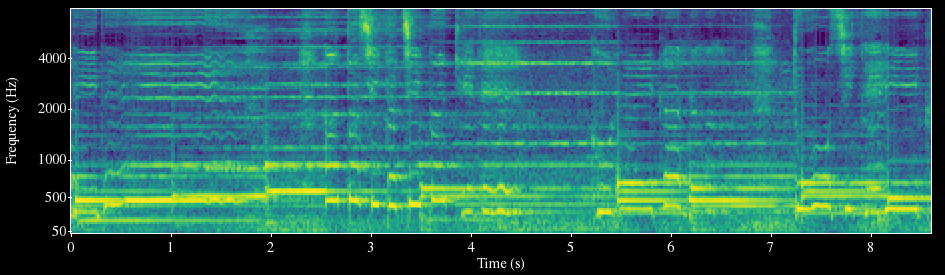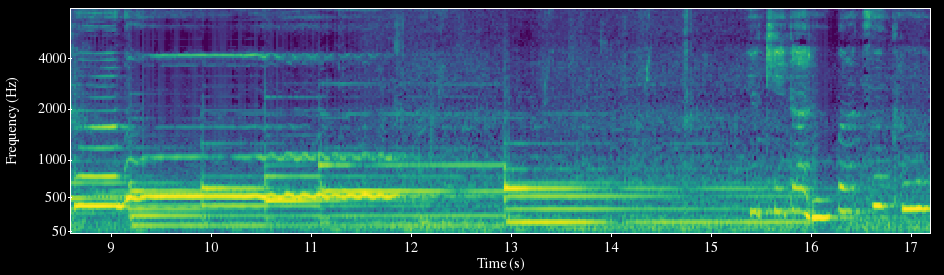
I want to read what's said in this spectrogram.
あで私たちだけでこれからどうしていくの？雪だるま作る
